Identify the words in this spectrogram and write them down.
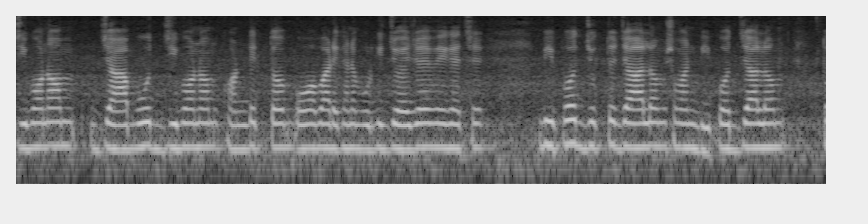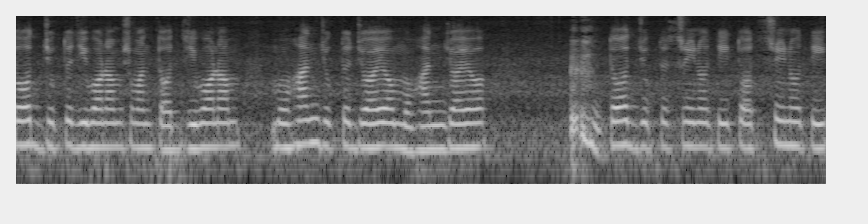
জীবনম যাবৎ জীবনম খণ্ডের তো আবার এখানে বর্গীর জয় জয় হয়ে গেছে। বিপদযুক্ত জালম সমান বিপদ জালম তৎযুক্ত জীবনম সমান তজ্জীবনম মহানযুক্ত জয় মহান জয় তৎযুক্ত শ্রীণতি তৎশ্রীণতি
